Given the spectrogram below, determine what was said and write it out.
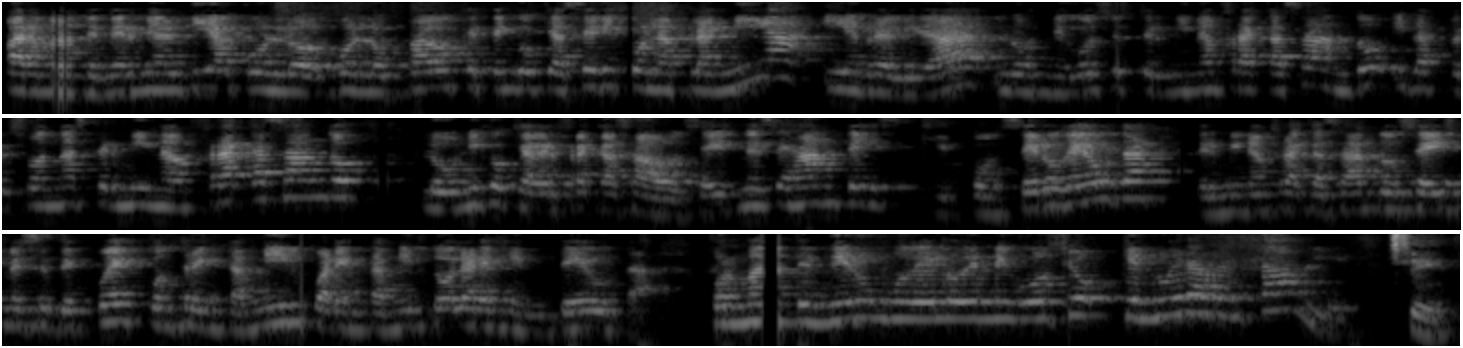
para mantenerme al día con, lo, con los pagos que tengo que hacer y con la planilla y en realidad los negocios terminan fracasando y las personas terminan fracasando. Lo único que haber fracasado seis meses antes con cero deuda, terminan fracasando seis meses después con 30 mil, 40 mil dólares en deuda por mantener un modelo de negocio que no era rentable. Sí,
